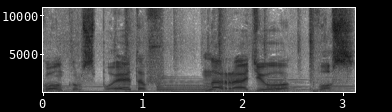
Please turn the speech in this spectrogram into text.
Конкурс поэтов на радио ВОЗ.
